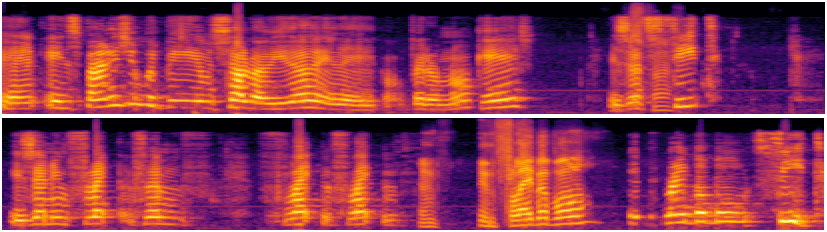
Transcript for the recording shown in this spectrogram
In Spanish it would be salvavidas de, de- pero no, ¿qué es? Is a Ah. seat? Is an infla, infla, infla, infla, Inflatable? inflatable seat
